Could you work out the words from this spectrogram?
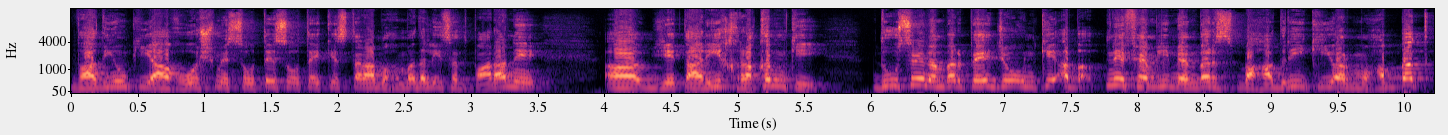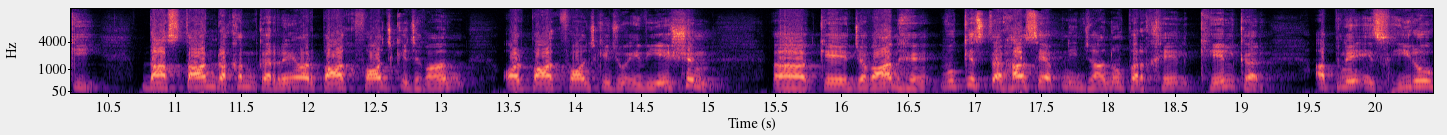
وادیوں کی آغوش میں سوتے سوتے کس طرح محمد علی صدپارہ نے یہ تاریخ رقم کی۔ دوسرے نمبر پہ جو ان کے اب اپنے فیملی ممبرز بہادری کی اور محبت کی داستان رقم کر رہے ہیں اور پاک فوج کے جوان اور پاک فوج کے جو ایویشن کے جوان ہیں، وہ کس طرح سے اپنی جانوں پر کھیل کھیل کر اپنے اس ہیرو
